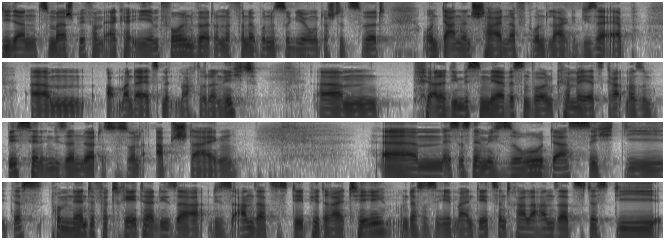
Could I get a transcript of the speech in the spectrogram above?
die dann zum Beispiel vom RKI empfohlen wird und von der Bundesregierung unterstützt wird und dann entscheiden auf Grundlage dieser App, ähm, ob man da jetzt mitmacht oder nicht. Ähm, für alle, die ein bisschen mehr wissen wollen, können wir jetzt gerade mal so ein bisschen in dieser Nerd-Diskussion absteigen ähm, es ist nämlich so, dass sich die, dass prominente Vertreter dieser, dieses Ansatzes DP3T, und das ist eben ein dezentraler Ansatz, dass die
